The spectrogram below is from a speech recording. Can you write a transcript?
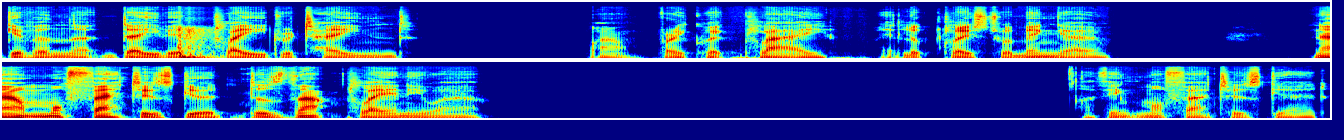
given that David played retained. Wow, very quick play. It looked close to a bingo. Now Moffett is good. Does that play anywhere? I think Moffett is good.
